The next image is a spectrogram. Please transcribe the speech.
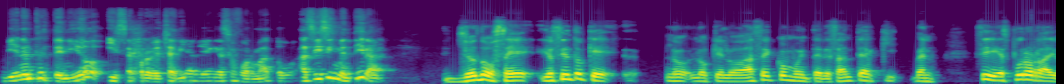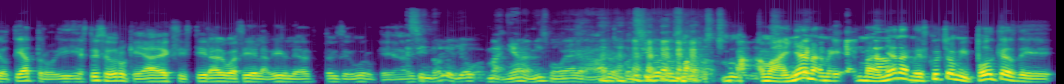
bien entretenido y se aprovecharía bien ese formato, así sin mentira. Yo no sé, yo siento que lo, lo que lo hace como interesante aquí, bueno, sí, es puro radioteatro y estoy seguro que ya debe existir algo así de la Biblia, estoy seguro que ya. Si no lo yo mañana mismo voy a grabar, me consigo los, Ma- los- ma- los- mañana, me, mañana me escucho mi podcast de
